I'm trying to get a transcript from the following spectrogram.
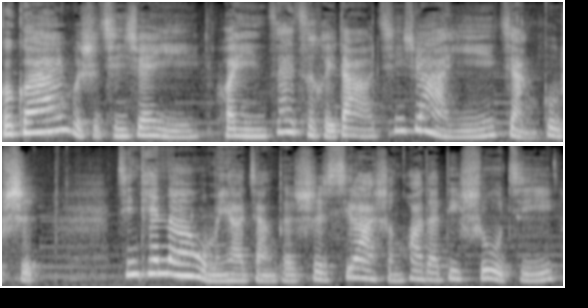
乖乖，我是青萱姨，欢迎再次回到青萱阿姨讲故事。今天呢，我们要讲的是希腊神话的第十五集《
